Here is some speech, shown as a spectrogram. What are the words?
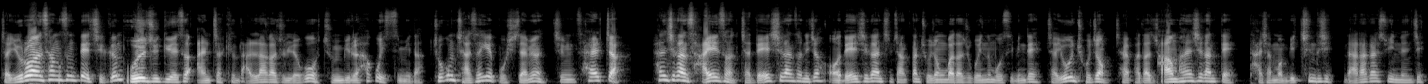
자, 이러한 상승 때 지금 보여주기 위해서 안착해서 날아가 주려고 준비를 하고 있습니다. 조금 자세하게 보시자면 지금 살짝 1시간 4일선, 자, 4시간 선이죠? 어, 4시간 지금 잠깐 조정받아주고 있는 모습인데, 자, 요런 조정 잘 받아주 다음 1시간 때 다시 한번 미친 듯이 날아갈 수 있는지,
